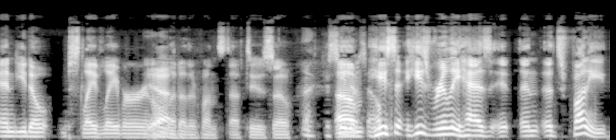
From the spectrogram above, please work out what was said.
and you know slave labor and Yeah. all that other fun stuff too. So Uh, um, he's he's really has it, and it's funny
